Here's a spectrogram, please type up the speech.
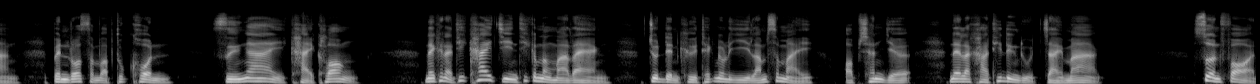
าง เป็นรถสำหรับทุกคน ซื้อง่าย ขายคล่อง ในขณะที่ค่ายจีนที่กำลังมาแรง จุดเด่นคือเทคโนโลยีล้ำสมัย ออปชั่นเยอะ ในราคาที่ดึงดูดใจมาก ส่วนฟอร์ด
